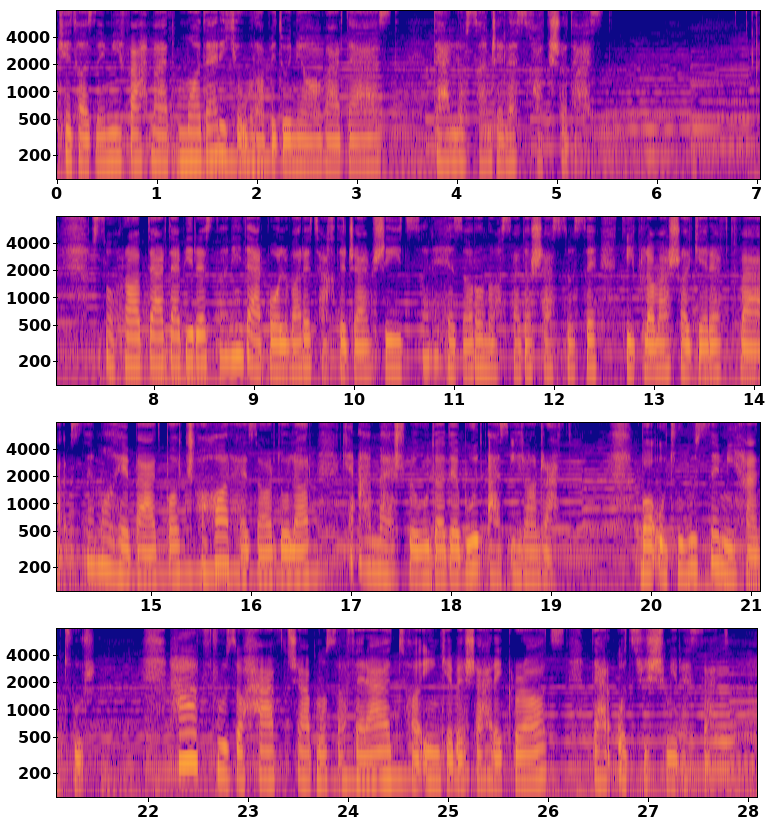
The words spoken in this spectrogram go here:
که تازه می‌فهمد مادری که او را به دنیا آورده است در لس آنجلس خاک شده است. سهراب در دبیرستانی در بلوار تخت جمشید سال 1963 دیپلمش را گرفت و سه ماه بعد با چهار هزار دلار که امش به او داده بود از ایران رفت. با اتوبوس میهن تور هفت روز و هفت شب مسافرت تا اینکه به شهر گراتس در اتریش می‌رسد.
